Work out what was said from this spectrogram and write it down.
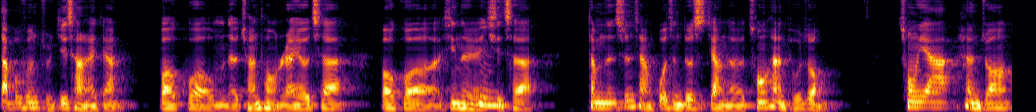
大部分主机厂来讲，包括我们的传统燃油车，包括新能源汽车，他们的生产过程都是讲的冲焊涂种、冲压、焊装、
